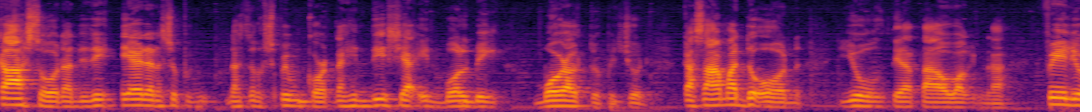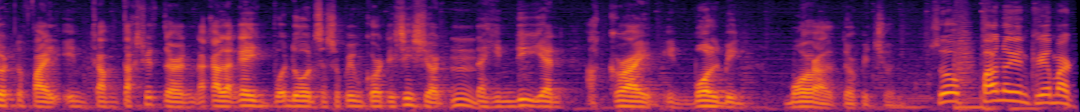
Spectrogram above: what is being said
kaso na dideclare na ng Supreme, ng Supreme Court na hindi siya involving moral turpitude. Kasama doon yung tinatawag na failure to file income tax return nakalagay po doon sa Supreme Court decision na hindi yan a crime involving moral turpitude. So, paano yun, Kuya Mark?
